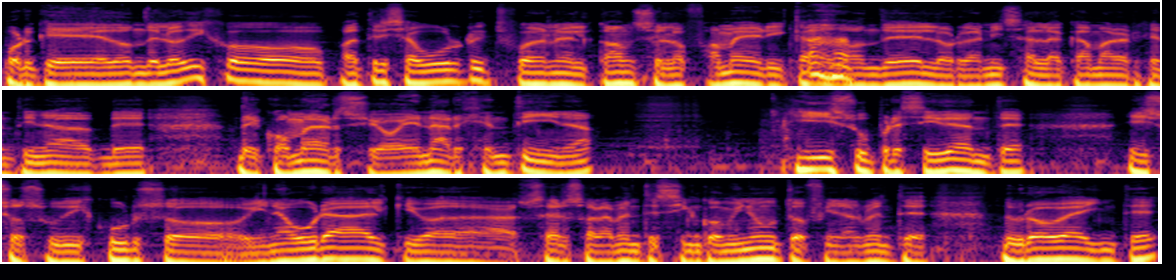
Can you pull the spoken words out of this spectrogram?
Porque donde lo dijo Patricia Bullrich fue en el Council of America, Ajá. donde él organiza la Cámara Argentina de, de Comercio en Argentina. Y su presidente hizo su discurso inaugural, que iba a ser solamente cinco minutos, finalmente duró 20,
